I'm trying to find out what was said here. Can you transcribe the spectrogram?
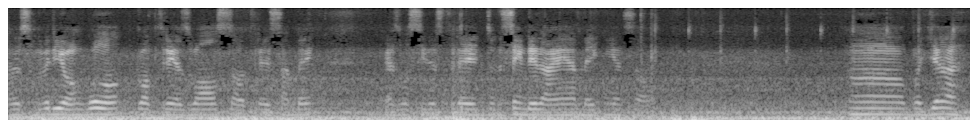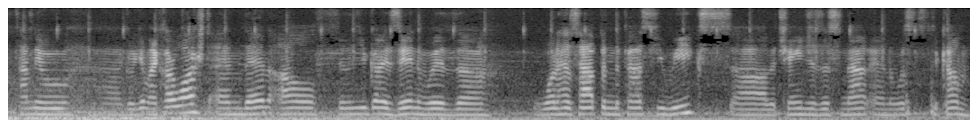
Uh, this video will go up today as well, so today's Sunday. You guys will see this today, the same day that I am making it, so. Uh, but yeah, time to uh, go get my car washed, and then I'll fill you guys in with uh, what has happened the past few weeks, uh, the changes, this and that, and what's to come.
